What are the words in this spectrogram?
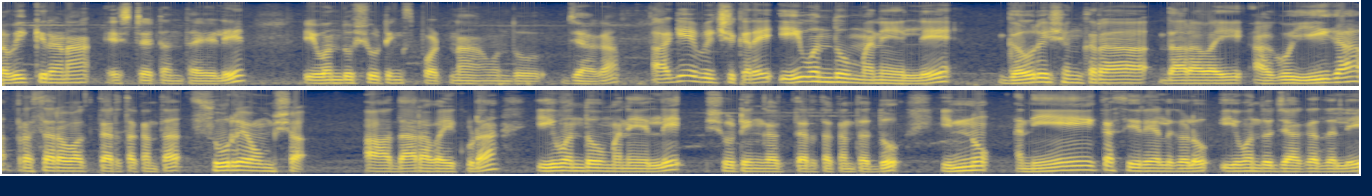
ರವಿಕಿರಣ ಎಸ್ಟೇಟ್ ಅಂತ ಹೇಳಿ ಈ ಒಂದು ಶೂಟಿಂಗ್ ಸ್ಪಾಟ್ನ ಒಂದು ಜಾಗ. ಹಾಗೆ ವೀಕ್ಷಕರೇ, ಈ ಒಂದು ಮನೆಯಲ್ಲಿ ಗೌರಿಶಂಕರ, ಧಾರಾವಾಹಿ ಹಾಗೂ ಈಗ ಪ್ರಸಾರವಾಗ್ತಾ ಇರ್ತಕ್ಕಂಥ ಸೂರ್ಯವಂಶ ಆ ಧಾರಾವಾಹಿ ಕೂಡ ಈ ಒಂದು ಮನೆಯಲ್ಲಿ ಶೂಟಿಂಗ್ ಆಗ್ತಾ ಇರ್ತಕ್ಕಂಥದ್ದು. ಇನ್ನೂ ಅನೇಕ ಸೀರಿಯಲ್ಗಳು ಈ ಒಂದು ಜಾಗದಲ್ಲಿ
